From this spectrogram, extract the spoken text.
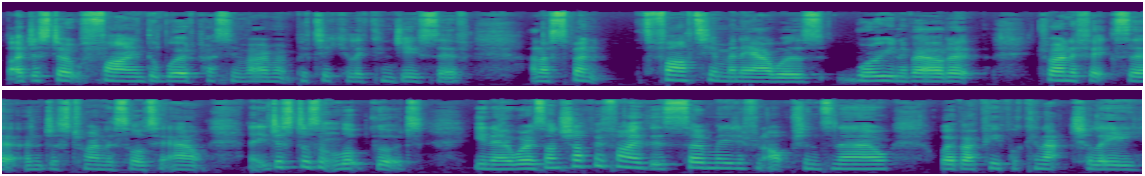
but I just don't find the WordPress environment particularly conducive, and I've spent far too many hours worrying about it, trying to fix it, and just trying to sort it out. And it just doesn't look good, you know. Whereas on Shopify, there's so many different options now whereby people can actually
